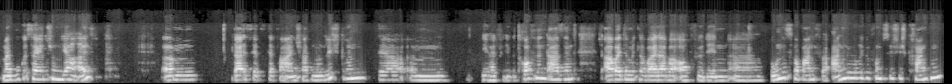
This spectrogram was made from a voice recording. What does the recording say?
mein Buch ist ja jetzt schon ein Jahr alt. Ähm, da ist jetzt der Verein Schatten und Licht drin, der, ähm, die halt für die Betroffenen da sind. Ich arbeite mittlerweile aber auch für den äh, Bundesverband für Angehörige von psychisch Kranken.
